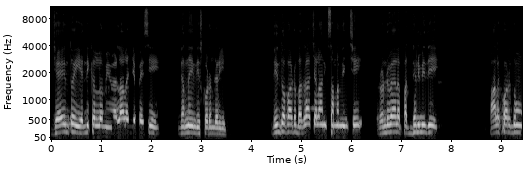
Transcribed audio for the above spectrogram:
జయంతో ఈ ఎన్నికల్లో మేము వెళ్ళాలని చెప్పేసి నిర్ణయం తీసుకోవడం జరిగింది. దీంతోపాటు భద్రాచలానికి సంబంధించి రెండు వేల పద్దెనిమిది పాలకవర్గం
